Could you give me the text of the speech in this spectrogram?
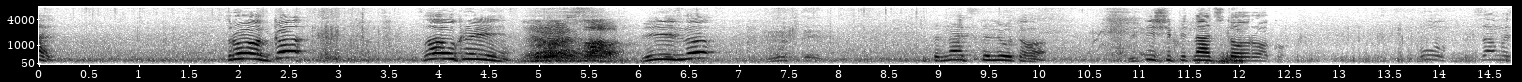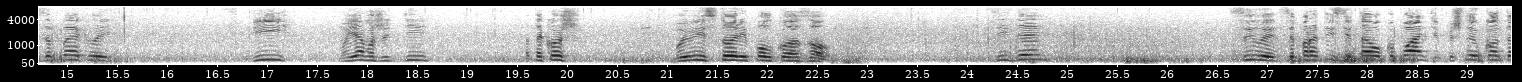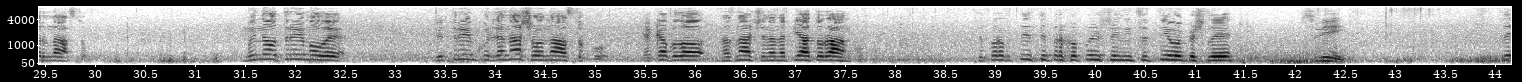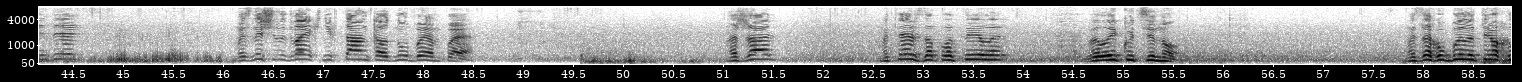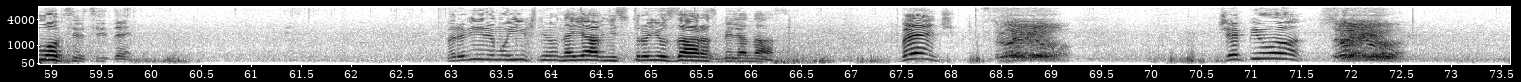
Струнай! Струнко! Слава Україні! Героям слава! Вільно! 14 лютого 2015 року. Був самий запеклий бій в моєму житті, а також бойові історії полку Азов. Цей день сили сепаратистів та окупантів пішли в контрнаступ. Ми не отримали підтримку для нашого наступу, яка була назначена на п'яту ранку. Сепаратисти, прихопивши ініціативу, пішли в свій. В цей день ми знищили два їхніх танка, одну БМП. На жаль, ми теж заплатили велику ціну. Ми загубили трьох хлопців в цей день. Перевіримо їхню наявність в строю зараз біля нас. Бенч! В Строю! Чемпіон! В Строю!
